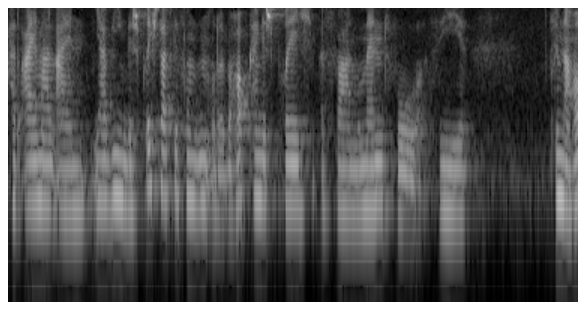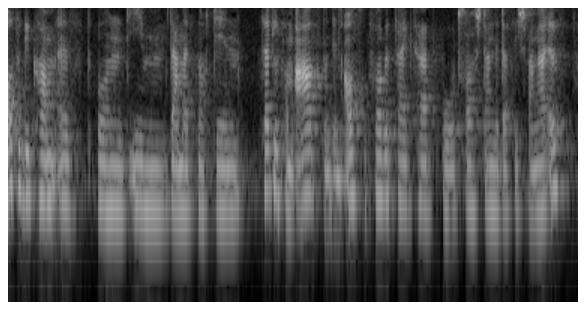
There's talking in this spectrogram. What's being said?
hat einmal ein, ja, wie ein Gespräch stattgefunden oder überhaupt kein Gespräch. Es war ein Moment, wo sie zu ihm nach Hause gekommen ist und ihm damals noch den Zettel vom Arzt und den Ausdruck vorgezeigt hat, wo drauf stand, dass sie schwanger ist.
